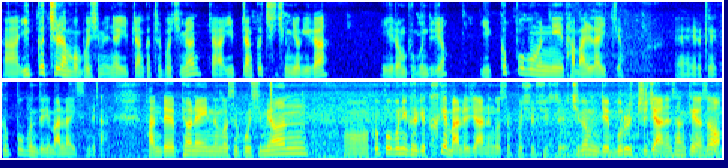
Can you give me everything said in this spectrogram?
아, 입 끝을 한번 보시면요. 입장 끝을 보시면 자, 입장 끝이 지금 여기가 이런 부분들이요. 이 끝부분이 다 말라 있죠. 예, 이렇게 끝부분들이 말라 있습니다. 반대편에 있는 것을 보시면 어, 끝부분이 그렇게 크게 마르지 않은 것을 보실 수 있어요. 지금 이제 물을 주지 않은 상태여서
